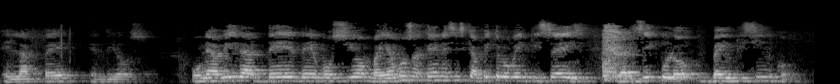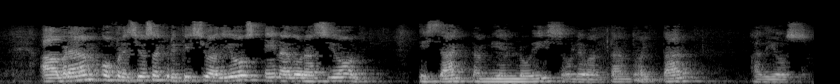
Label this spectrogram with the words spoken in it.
es la fe en Dios. Una vida de devoción. Vayamos a Génesis capítulo 26, versículo 25. Abraham ofreció sacrificio a Dios en adoración. Isaac también lo hizo, levantando altar a Dios.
